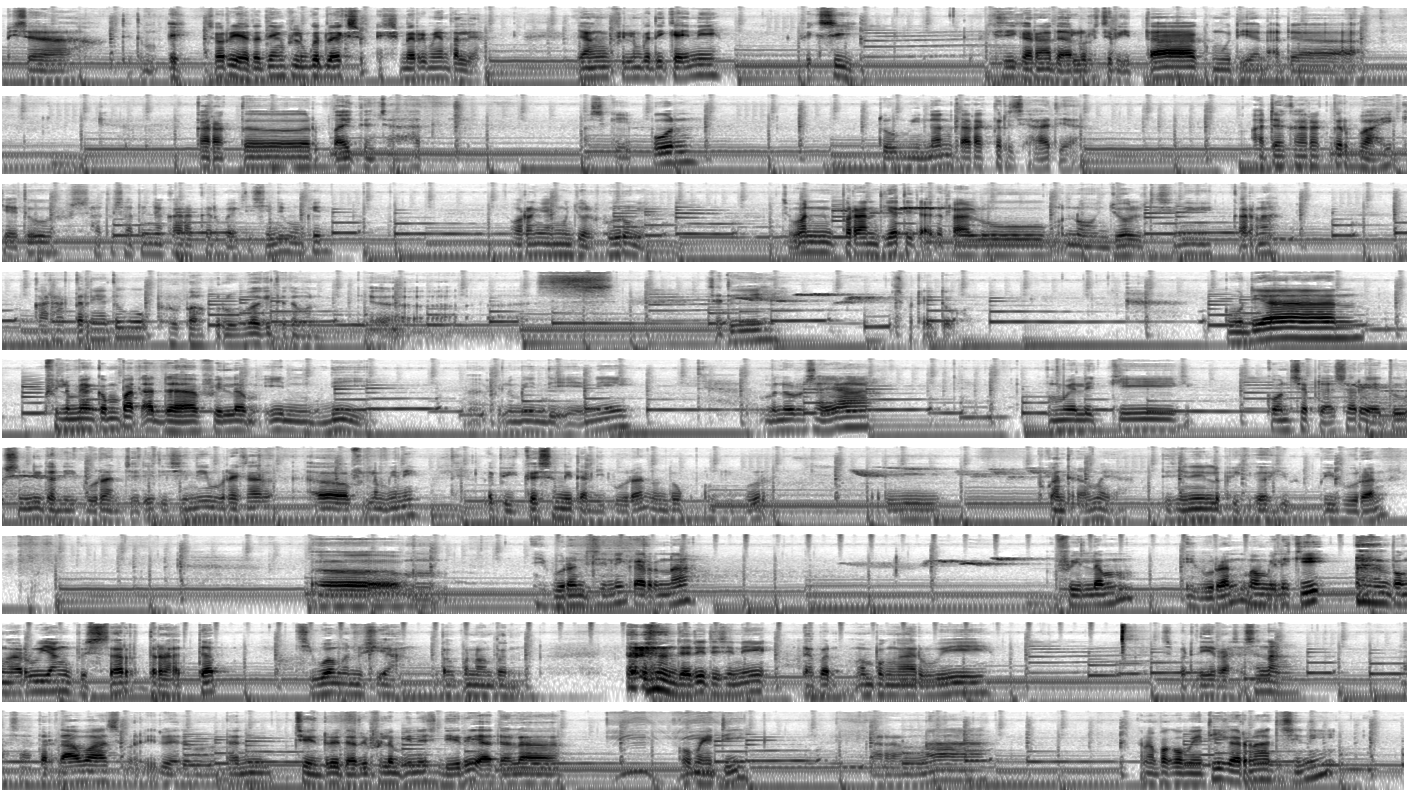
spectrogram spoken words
bisa ditemu. Eh, sorry ya, tadi yang film kedua eks eksperimental ya. Yang film ketiga ini fiksi. Fiksi karena ada alur cerita, kemudian ada karakter baik dan jahat. Meskipun dominan karakter jahat ya. Ada karakter baik yaitu satu-satunya karakter baik di sini mungkin orang yang menjual burung ya. Cuman peran dia tidak terlalu menonjol di sini karena karakternya itu berubah-berubah gitu teman. Ya jadi seperti itu. Kemudian film yang keempat ada film indie film indie ini menurut saya memiliki konsep dasar yaitu seni dan hiburan. Jadi di sini mereka uh, film ini lebih ke seni dan hiburan untuk menghibur. Jadi bukan drama ya di sini lebih ke hiburan um, hiburan di sini karena film hiburan memiliki pengaruh yang besar terhadap jiwa manusia atau penonton. Jadi di sini dapat mempengaruhi seperti rasa senang, rasa tertawa seperti itu ya teman. Dan genre dari film ini sendiri adalah komedi karena kenapa komedi karena di sini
